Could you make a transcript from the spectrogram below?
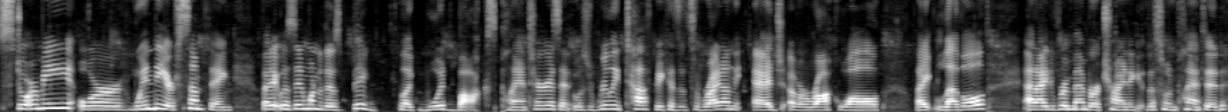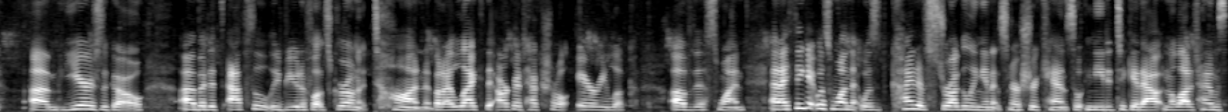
stormy or windy or something, but it was in one of those big like wood box planters and it was really tough because it's right on the edge of a rock wall like level. And I remember trying to get this one planted um, years ago uh, but it's absolutely beautiful. It's grown a ton but I like the architectural airy look of this one. And I think it was one that was kind of struggling in its nursery can so it needed to get out. And a lot of times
